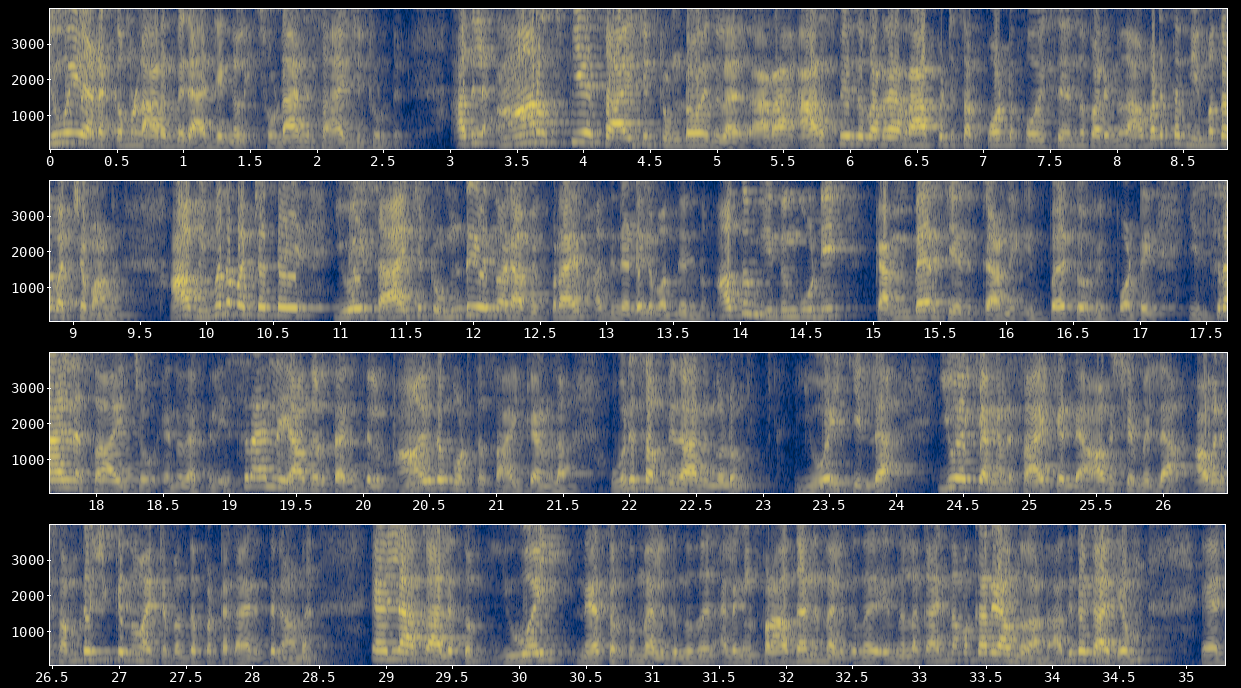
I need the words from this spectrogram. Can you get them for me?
യു എ അടക്കമുള്ള അറബ് രാജ്യങ്ങൾ സുഡാനെ സഹായിച്ചിട്ടുണ്ട്. അതിൽ ആർ എസ് പിയെ സഹായിച്ചിട്ടുണ്ടോ എന്നുള്ളത് ആർ എസ് പി എന്ന് പറഞ്ഞാൽ റാപ്പിഡ് സപ്പോർട്ട് ഫോഴ്സ് എന്ന് പറയുന്നത് അവിടുത്തെ വിമതപക്ഷമാണ്. ആ വിമതപക്ഷത്തെ യു എ സഹായിച്ചിട്ടുണ്ട് എന്നൊരു അഭിപ്രായം അതിനിടയിൽ വന്നിരുന്നു. അതും ഇതും കൂടി കമ്പയർ ചെയ്തിട്ടാണ് ഇപ്പോഴത്തെ ഒരു റിപ്പോർട്ട് ഇസ്രായേലിനെ സഹായിച്ചു എന്ന തരത്തിൽ. ഇസ്രായേലിനെ യാതൊരു തരത്തിലും ആയുധം കൊടുത്ത് സഹായിക്കാനുള്ള ഒരു സംവിധാനങ്ങളും യു ഐക്കില്ല. യു ഐക്ക് അങ്ങനെ സഹായിക്കേണ്ട ആവശ്യമില്ല. അവരെ സംരക്ഷിക്കുന്നതുമായിട്ട് ബന്ധപ്പെട്ട കാര്യത്തിനാണ് എല്ലാ കാലത്തും യു ഐ നേതൃത്വം നൽകുന്നത് അല്ലെങ്കിൽ പ്രാധാന്യം നൽകുന്നത് എന്നുള്ള കാര്യം നമുക്കറിയാവുന്നതാണ്. അതിന്റെ കാര്യം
